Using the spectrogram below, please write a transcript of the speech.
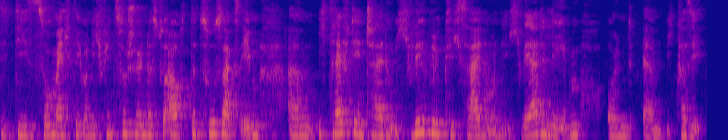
Die, die ist so mächtig und ich finde es so schön, dass du auch dazu sagst eben, ähm, ich treffe die Entscheidung, ich will glücklich sein und ich werde leben und ähm, ich quasi,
